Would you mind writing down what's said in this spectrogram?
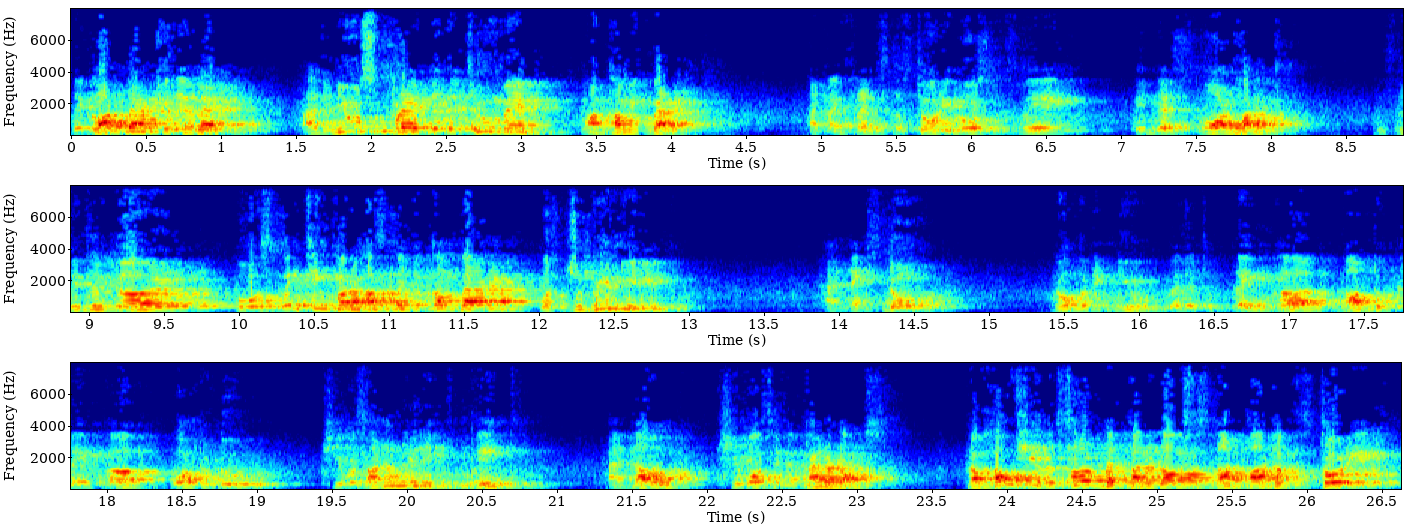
They got back to their land and the news spread that the two men are coming back. And my friends, the story goes this way. In that small hut, this little girl who was waiting for her husband to come back was jubilant. And next door, nobody knew whether to blame her, not to blame her, what to do. She was unwilling to wait, and now she was in a paradox. Now, how she resolved that paradox is not part of the story,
